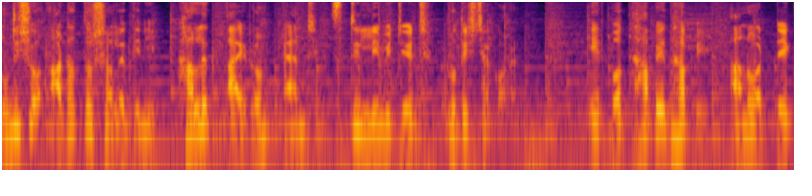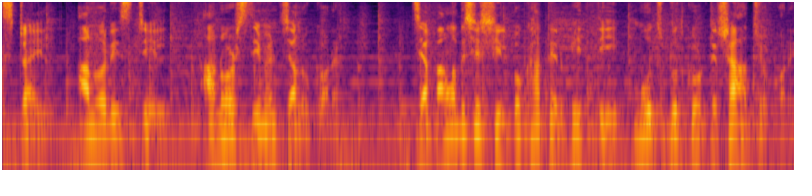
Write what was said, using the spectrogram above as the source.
উনিশশো আটাত্তর সালে তিনি Khaled iron and steel limited প্রতিষ্ঠা করেন। এরপর ধাপে ধাপে Anwar textile, Anwar steel, Anwar cement চালু করেন, যা বাংলাদেশের শিল্প খাতের ভিত্তি মজবুত করতে সাহায্য করে।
